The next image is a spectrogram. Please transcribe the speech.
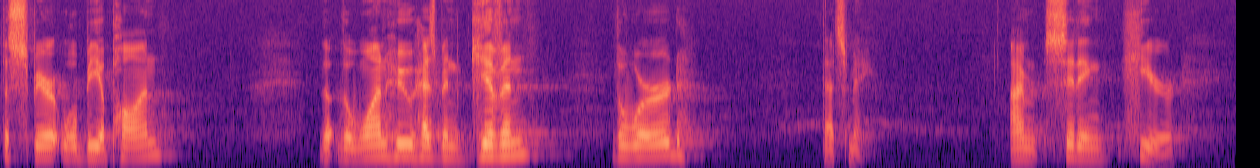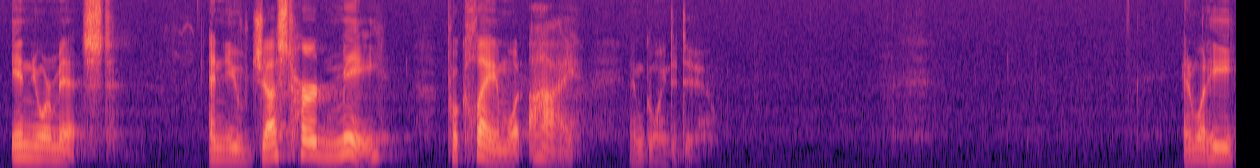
the Spirit will be upon, the, the one who has been given the word, that's me. I'm sitting here in your midst, and you've just heard me proclaim what I am going to do. And what he,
